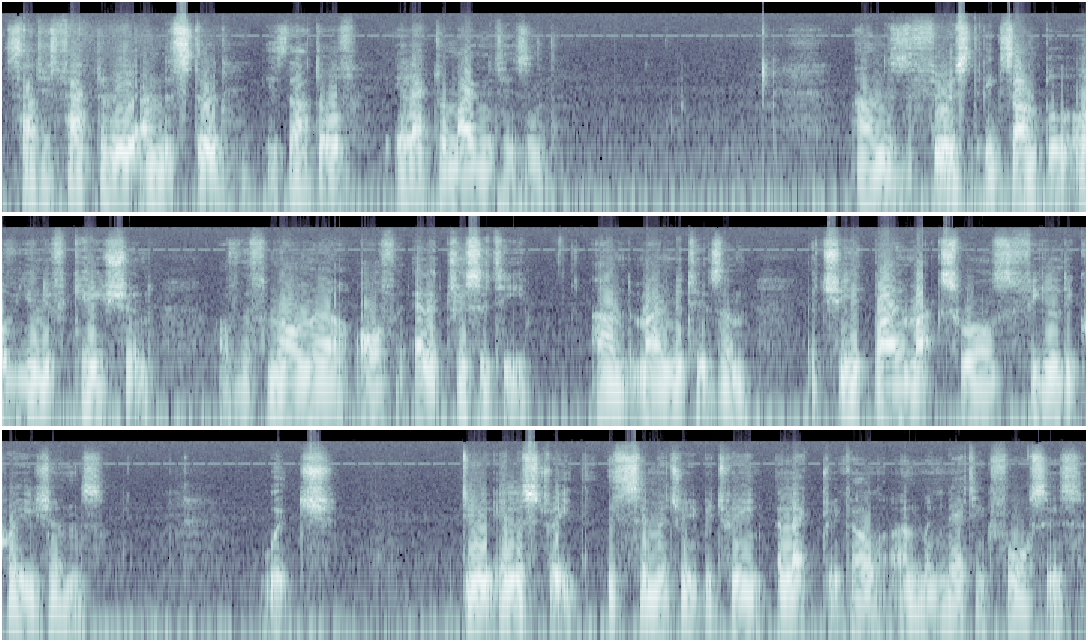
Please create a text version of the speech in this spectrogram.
satisfactorily understood is that of electromagnetism and is the first example of unification of the phenomena of electricity and magnetism achieved by Maxwell's field equations which do illustrate the symmetry between electrical and magnetic forces.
